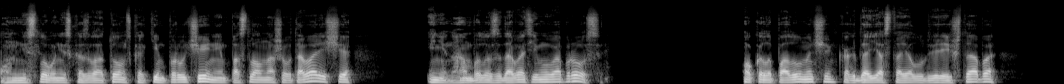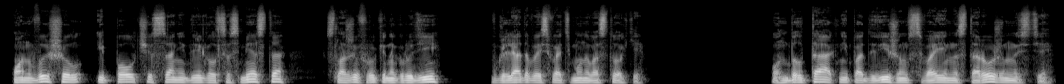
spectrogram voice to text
Он ни слова не сказал о том, с каким поручением послал нашего товарища, и не нам было задавать ему вопросы. Около полуночи, когда я стоял у дверей штаба, он вышел и полчаса не двигался с места, сложив руки на груди, вглядываясь во тьму на востоке. Он был так неподвижен в своей настороженности,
